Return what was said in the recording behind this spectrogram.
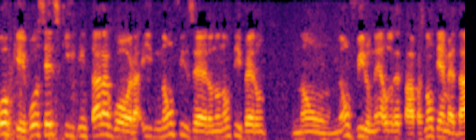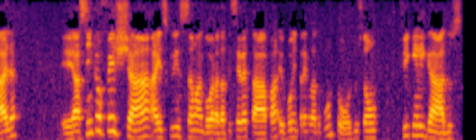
porque vocês que tentaram agora e não fizeram, não, não tiveram, não não viram, né, as outras etapas, não tem a medalha. É, assim que eu fechar a inscrição agora da terceira etapa, eu vou entrar em contato com todos. Então, fiquem ligados.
